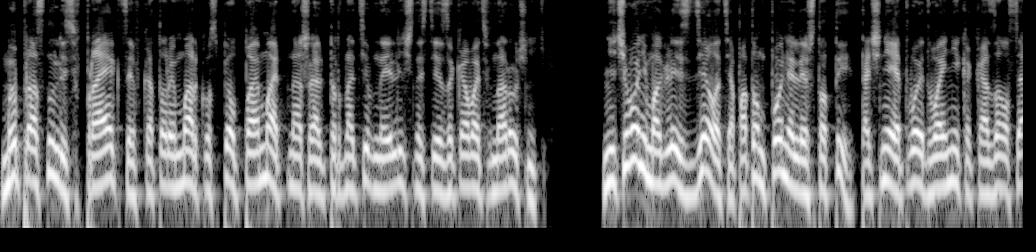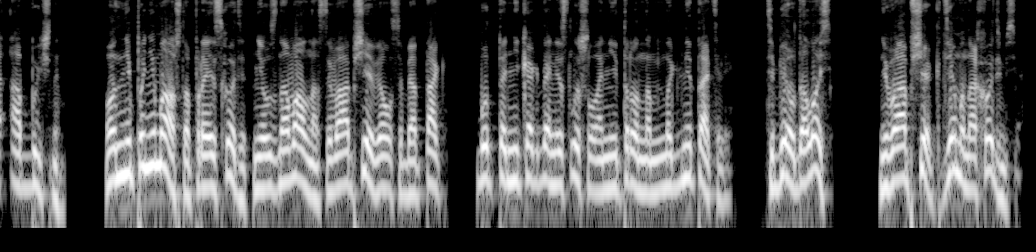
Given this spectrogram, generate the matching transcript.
Мы проснулись в проекции, в которой Марк успел поймать наши альтернативные личности и заковать в наручники. Ничего не могли сделать, а потом поняли, что ты, точнее твой двойник, оказался обычным. Он не понимал, что происходит, не узнавал нас и вообще вел себя так, будто никогда не слышал о нейтронном нагнетателе. Тебе удалось? И вообще, где мы находимся?»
